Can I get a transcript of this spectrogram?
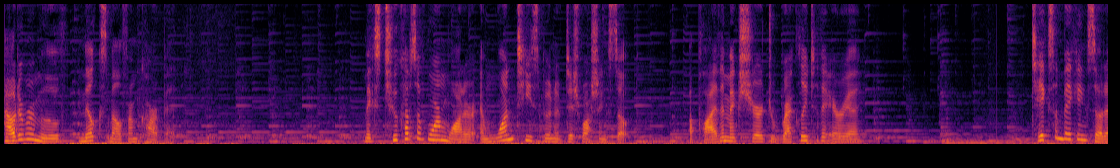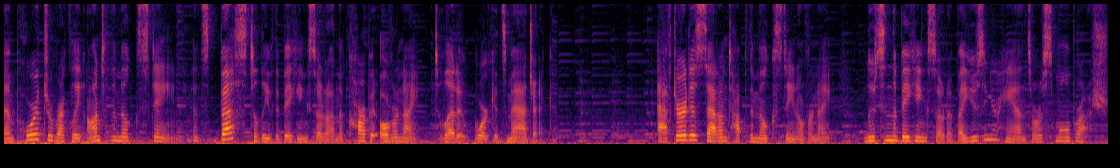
How to remove milk smell from carpet. Mix 2 cups of warm water and 1 teaspoon of dishwashing soap. Apply the mixture directly to the area. Take some baking soda and pour it directly onto the milk stain. It's best to leave the baking soda on the carpet overnight to let it work its magic. After it has sat on top of the milk stain overnight, loosen the baking soda by using your hands or a small brush.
